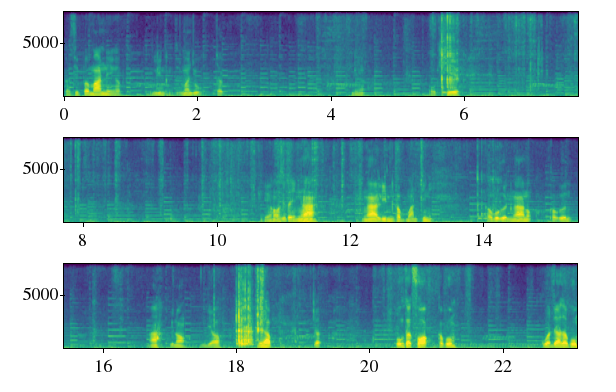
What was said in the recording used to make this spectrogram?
กระสิประมาณนี้ครับลิ้นสิมันอยู่จากเนี่ยโอเคเดี๋ยวเราจะได้ง่าง่าลิ้นครับมันที่นี่เขาบ่เอิ่นง่าเนาะเขาเอิ่นอะพี่น้องเดี๋ยวนี่ครับจะผงสักฟอกครับผมกวดยาครับผม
